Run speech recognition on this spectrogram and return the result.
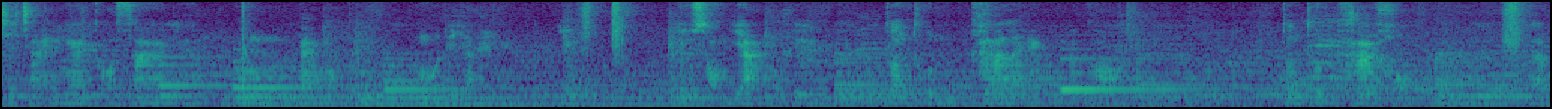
ใช้จ่ายในงานก่อสร้างเนี่ยครับมันแบ่งออกเป็นหมวดใหญ่ๆอยู่อยู่สองอย่างคือ ต้นทุนค่าแรงแล้วก็ต้นทุนค่าของนะครับ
